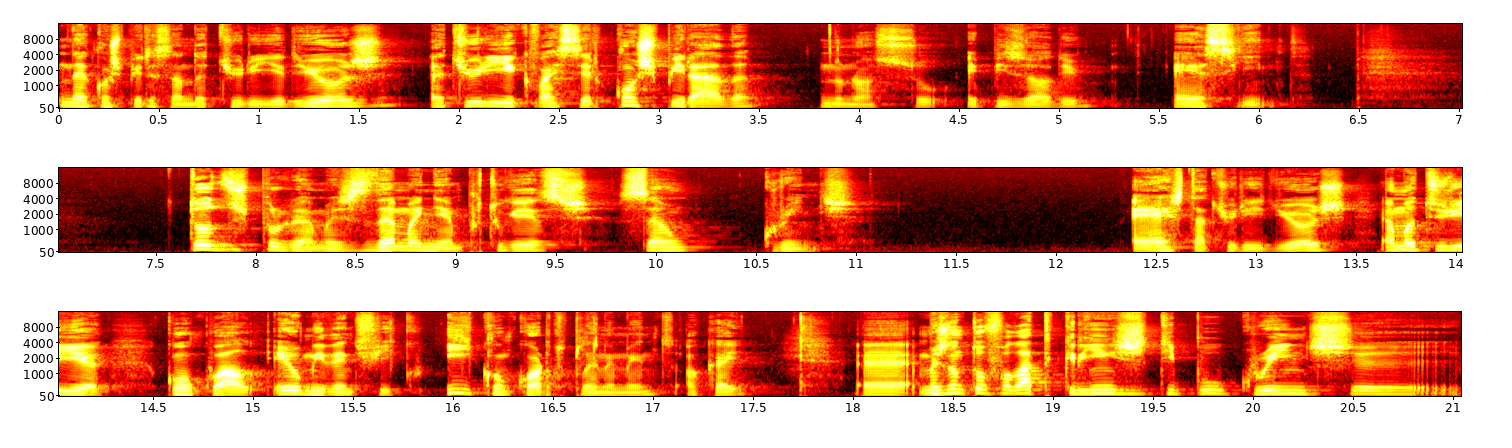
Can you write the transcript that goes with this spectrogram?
na conspiração da teoria de hoje, a teoria que vai ser conspirada no nosso episódio é a seguinte: todos os programas da manhã portugueses são cringe. É esta a teoria de hoje. É uma teoria com a qual eu me identifico e concordo plenamente, ok? Uh, mas não estou a falar de cringe tipo cringe, uh,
